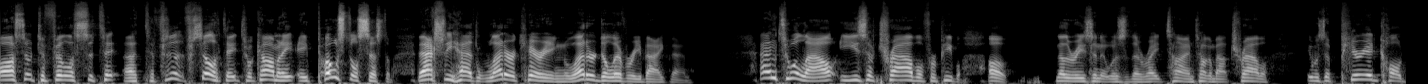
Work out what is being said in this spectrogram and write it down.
also to facilitate, uh, to facilitate, to accommodate a postal system that actually had letter carrying, letter delivery back then, and to allow ease of travel for people. Oh, another reason it was the right time, talking about travel. It was a period called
